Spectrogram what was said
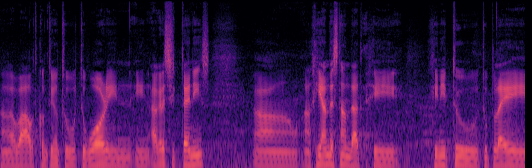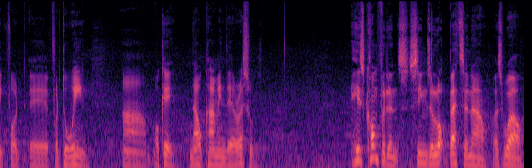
about continue to to work in in aggressive tennis uh, and he understands that he he need to to play for uh, for to win. Um, okay, now coming the result. His confidence seems a lot better now as well.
